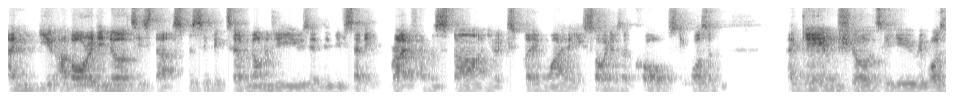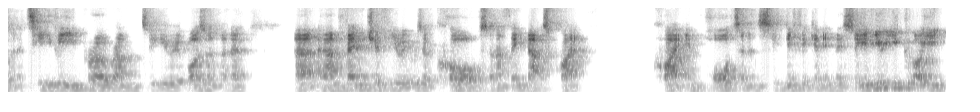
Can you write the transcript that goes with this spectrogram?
and you, I've already noticed that specific terminology you're using, and you've said it right from the start, and you explain why you saw it as a course. It wasn't a game show to you. It wasn't a TV program to you. It wasn't an, a, an adventure for you. It was a course, and I think that's quite quite important and significant in this. So you knew you could, or you,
